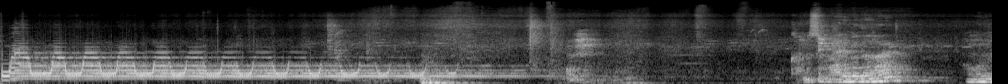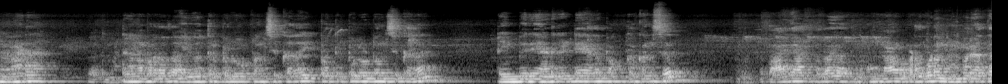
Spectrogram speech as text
ಕನಸು ಭಾರಿ ಬಿದ್ದದ ಹ್ಞೂ ನಾಡ. ಇವತ್ತು ಮಟನ್ ಬರ್ತದ, ಐವತ್ತು ರೂಪಾಯಿ ಲೋಟ್ ಒಂದು ಸಿಕ್ಕದ, ಇಪ್ಪತ್ತು ರೂಪಾಯಿ ಲೋಟ್ ಒಂದು ಸಿಕ್ಕದ. ಟೈಮ್ ಬೇರೆ ಎರಡು ಗಂಟೆ ಆದ ಪಕ್ಕ ಕನಸು. ಬಾಗಿ ಆಗ್ತದ ಇವತ್ತು. ಹ್ಞೂ ನಾವು ಹೊಡೆದು ಬಿಡೋ ನಂಬರ್ ಆದ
